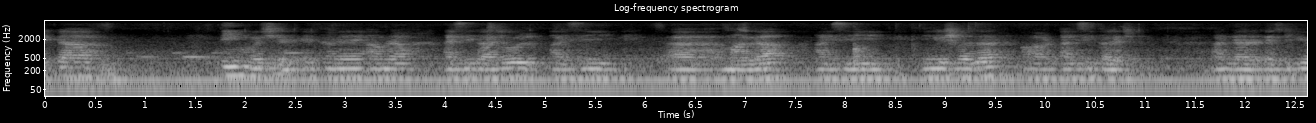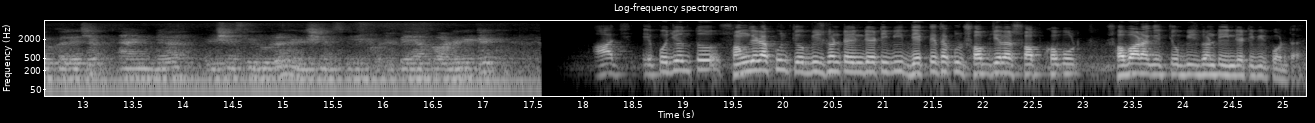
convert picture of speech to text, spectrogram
একটা টিম হয়েছে এখানে আমরা আইসি কাজল আইসি মালদা আইসি ইংলিশ বাজার আর IC college under SDPO College and uh, Additional SP Rural and Additional SP Headquarters. They have coordinated আজ এ পর্যন্ত সঙ্গে রাখুন চব্বিশ ঘণ্টা ইন্ডিয়া টিভি, দেখতে থাকুন সব জেলার সব খবর, সবার আগে চব্বিশ ঘণ্টা ইন্ডিয়া টিভির পর্দায়।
